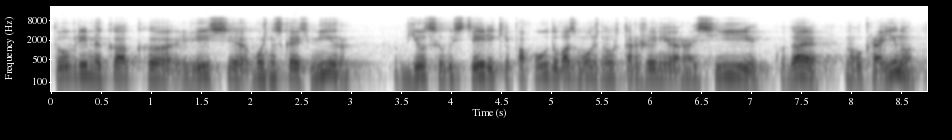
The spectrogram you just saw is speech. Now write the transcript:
В то время как э, весь, э, можно сказать, мир бьется в истерике по поводу возможного вторжения России, куда на Украину –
